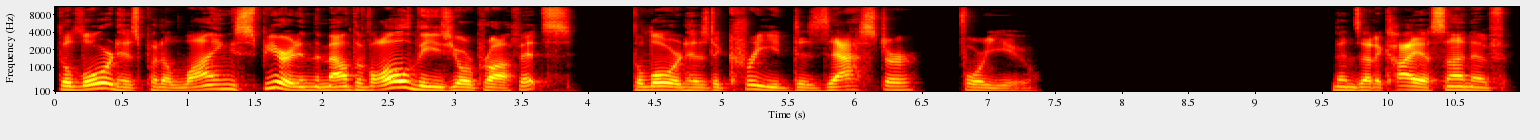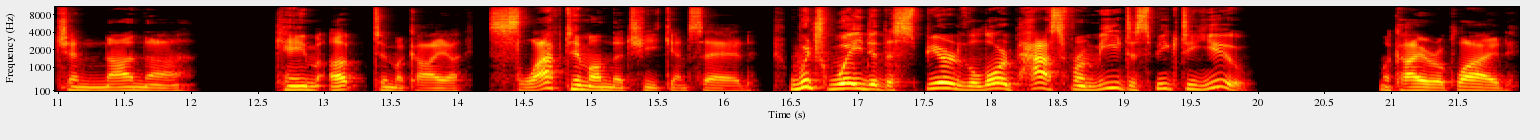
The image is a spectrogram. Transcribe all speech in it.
the Lord has put a lying spirit in the mouth of all these your prophets the Lord has decreed disaster for you. Then Zedekiah, son of Chenaanah, came up to Micaiah, slapped him on the cheek, and said, Which way did the Spirit of the Lord pass from me to speak to you? Micaiah replied,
